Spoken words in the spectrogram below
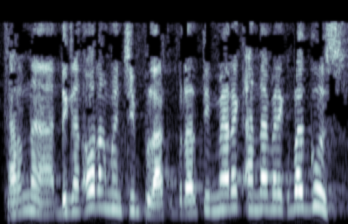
Karena dengan orang mencimplak berarti merek Anda merek bagus.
